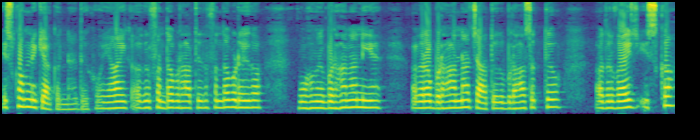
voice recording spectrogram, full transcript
इसको हमने क्या करना है? देखो, यहाँ एक अगर फंदा बढ़ाते हैं तो फंदा बढ़ेगा। वो हमें बढ़ाना नहीं है। अगर आप बढ़ाना चाहते हो तो बढ़ा सकते हो। अदरवाइज़ इसका,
